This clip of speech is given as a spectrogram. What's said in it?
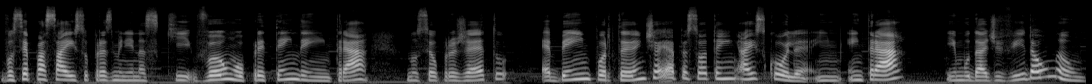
você passar isso para as meninas que vão ou pretendem entrar no seu projeto é bem importante. Aí a pessoa tem a escolha em entrar e mudar de vida ou não.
